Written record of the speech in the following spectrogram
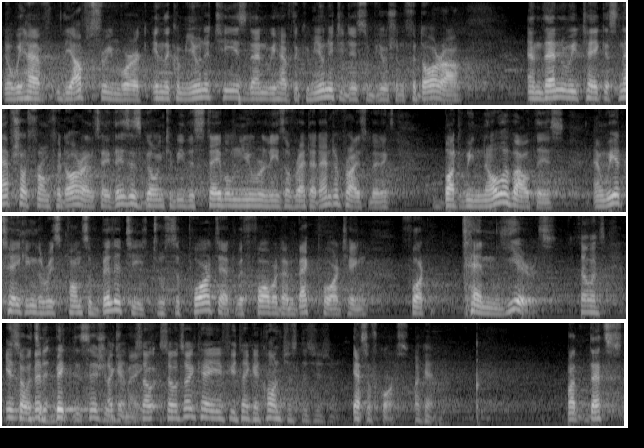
you know, we have the upstream work in the communities, then we have the community distribution, Fedora, and then we take a snapshot from Fedora and say, this is going to be the stable new release of Red Hat Enterprise Linux, but we know about this, and we are taking the responsibility to support that with forward and backporting for 10 years. So it's, is, so it's a big decision okay, to make. So, so it's okay if you take a conscious decision? Yes, of course. Okay. But that's,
